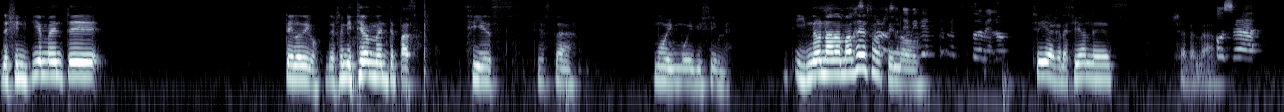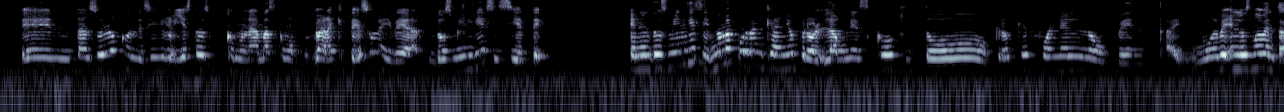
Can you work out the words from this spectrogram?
definitivamente, te lo digo, definitivamente pasa, sí es, sí está muy, muy visible. Y no nada más eso, sino... Evidentemente todavía no. Sí, agresiones, o sea, en, tan solo con decirlo, y esto es como nada más como para que te des una idea, 2017. En el 2017, no me acuerdo en qué año, pero la UNESCO quitó, creo que fue en el 99, en los 90.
